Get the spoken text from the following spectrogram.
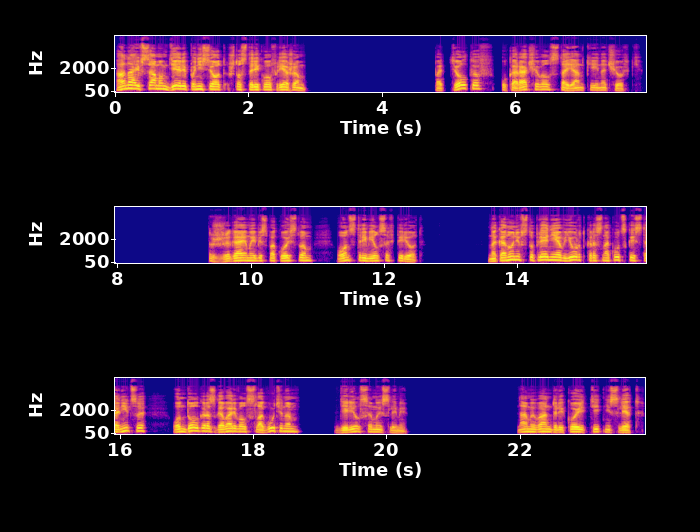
Она и в самом деле понесет, что стариков режем. Подтёлков укорачивал стоянки и ночевки. Сжигаемый беспокойством, он стремился вперед. Накануне вступления в юрт Краснокутской станицы он долго разговаривал с Лагутиным, делился мыслями. Нам, Иван, далеко идти не след.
